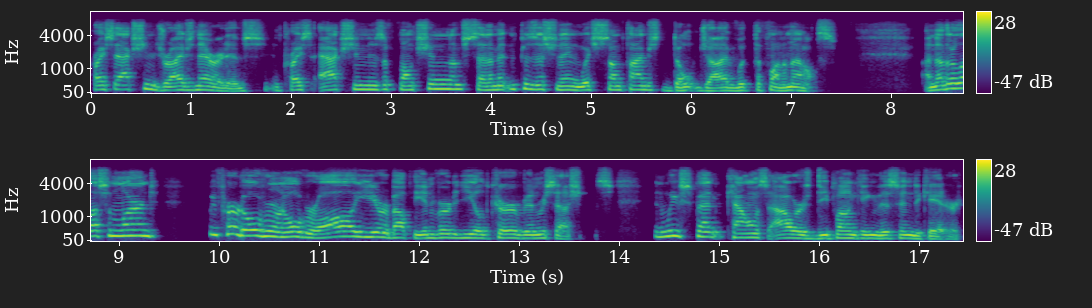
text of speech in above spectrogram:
price action drives narratives, and price action is a function of sentiment and positioning, which sometimes don't jive with the fundamentals. Another lesson learned We've heard over and over all year about the inverted yield curve in recessions, and we've spent countless hours debunking this indicator.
